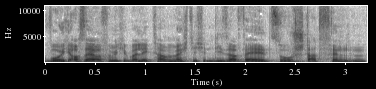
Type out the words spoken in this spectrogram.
wo ich auch selber für mich überlegt habe, möchte ich in dieser Welt so stattfinden?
